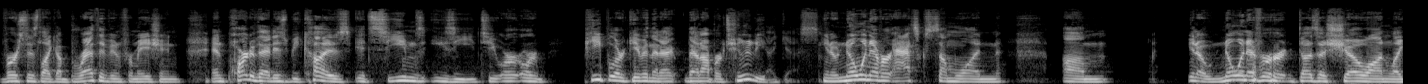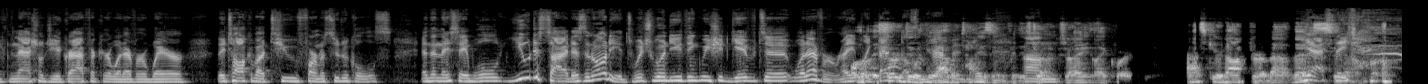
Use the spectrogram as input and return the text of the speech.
versus like a breadth of information. And part of that is because it seems easy to, or, or people are given that, that opportunity, I guess. You know, no one ever asks someone, um, you know, no one ever does a show on like the National Geographic or whatever where they talk about two pharmaceuticals and then they say, "Well, you decide as an audience which one do you think we should give to whatever." Right? Well, like they sort of do with the happen. advertising for these um, drugs, right? Like, ask your doctor about this. Yes, they.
